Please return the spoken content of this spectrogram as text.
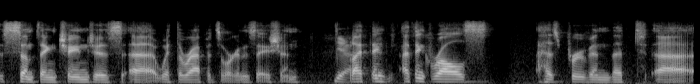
something changes uh, with the Rapids organization. Yeah, but I think I think Rawls has proven that uh,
